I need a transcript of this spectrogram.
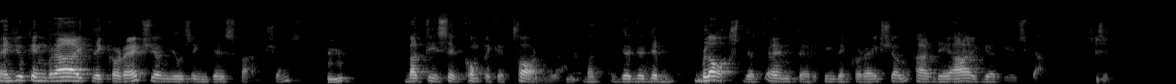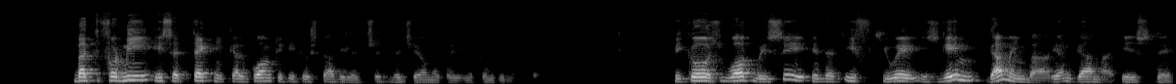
and you can write the correction using these functions. Mhm. But it's a complicated formula. But the, the, the blocks that enter in the correction are the Eiger gauge coupling. But for me, it's a technical quantity to study the, ge- the geometry in a combinator. Because what we see is that if QA is gam- gamma invariant, gamma is the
